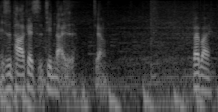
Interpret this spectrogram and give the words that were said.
你是 Parkes 进来的，这样，拜拜。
